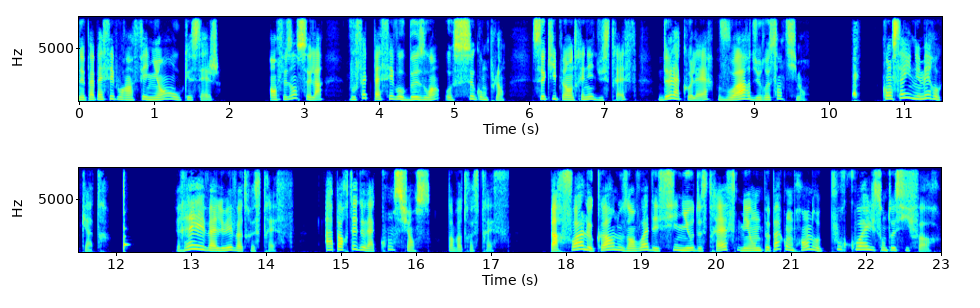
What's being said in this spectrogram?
ne pas passer pour un feignant ou que sais-je. En faisant cela, vous faites passer vos besoins au second plan, ce qui peut entraîner du stress, de la colère, voire du ressentiment. Conseil numéro 4. Réévaluez votre stress. Apportez de la conscience dans votre stress. Parfois, le corps nous envoie des signaux de stress, mais on ne peut pas comprendre pourquoi ils sont aussi forts.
